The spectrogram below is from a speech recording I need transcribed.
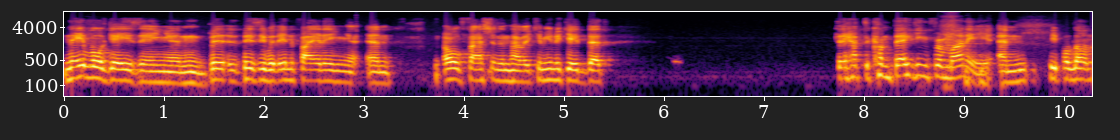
navel gazing and busy with infighting and old fashioned in how they communicate that they have to come begging for money and people don't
